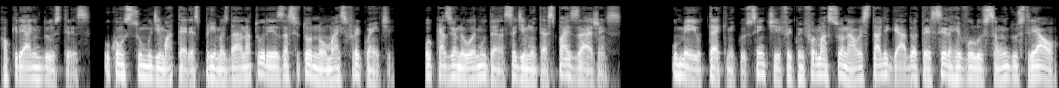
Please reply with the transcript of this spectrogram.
ao criar indústrias, o consumo de matérias-primas da natureza se tornou mais frequente. Ocasionou a mudança de muitas paisagens, o meio técnico científico informacional está ligado à terceira revolução industrial,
